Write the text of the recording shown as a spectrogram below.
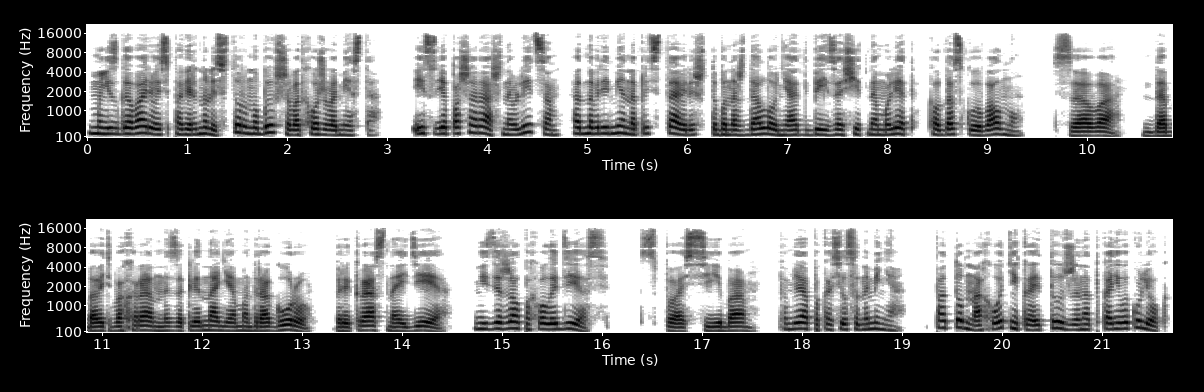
Мы, не сговариваясь, повернулись в сторону бывшего отхожего места. И, судя по шарашенным лицам, одновременно представили, чтобы наш Долоне отбей защитный амулет колдовскую волну. «Сова, добавить в охранное заклинание Мандрагору — прекрасная идея!» Не сдержал похвалы Диас. «Спасибо!» Фамильяр покосился на меня. Потом на охотника и тут же на тканевый кулек,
